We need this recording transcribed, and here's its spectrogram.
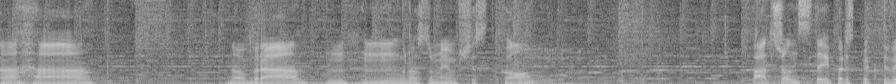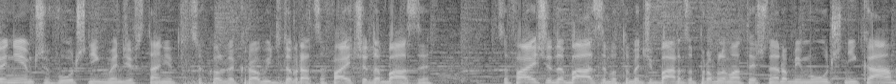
Aha. Dobra, mhm, rozumiem wszystko. Patrząc z tej perspektywy, nie wiem, czy włócznik będzie w stanie tu cokolwiek robić. Dobra, cofajcie do bazy. Cofajcie do bazy, bo to będzie bardzo problematyczne. Robimy łucznika.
